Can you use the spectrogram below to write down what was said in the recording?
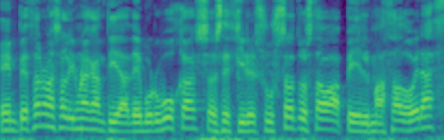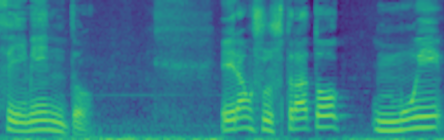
Empezaron a salir una cantidad de burbujas, es decir, el sustrato estaba apelmazado, era cemento. Era un sustrato muy,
